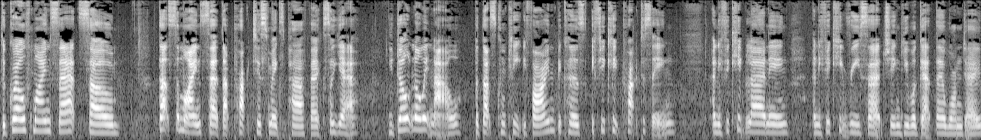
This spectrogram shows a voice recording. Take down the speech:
The growth mindset. So that's the mindset that practice makes perfect. So yeah, you don't know it now, but that's completely fine because if you keep practicing and if you keep learning and if you keep researching, you will get there one day.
